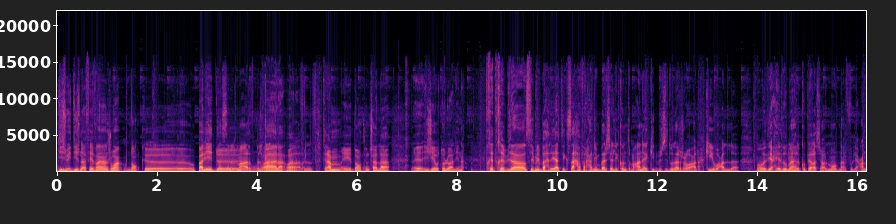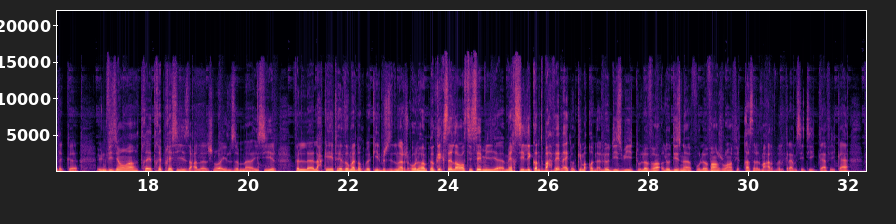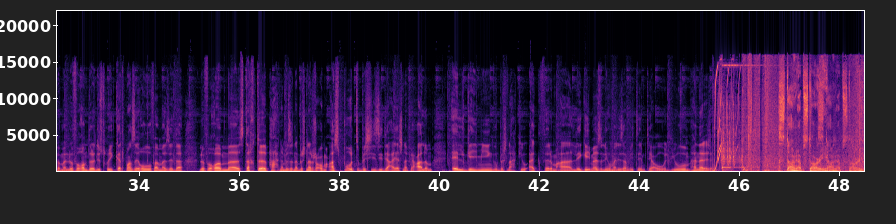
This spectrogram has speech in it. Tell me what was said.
18, 19 et 20 juin, donc euh, au palais de. Voilà, voilà, et donc, Inch'Allah, j'ai eu, Tolu Alina. تخي تخي بيان سيمي البحري يعطيك الصحة فرحانين برشا اللي كنت معنا. أكيد باش نزيدو نرجعوا نحكيو على المواضيع هذوما الكوبيراسيون ألموند نعرفوا اللي عندك اون فيزيون تري تري بريسيز على شنو يلزم يصير في الحكايات هذوما دونك أكيد باش نزيدو نرجعوا لهم. دونك اكسلون سي سيمي ميرسي اللي كنت بحذنا دونك كيما قلنا لو 18 ولو لو 19 ولو 20 جوان في قصر المعرض بالكرام سيتي كافيكا فما لو فوروم دو لاندستري 4.0 فما زاده لو فوروم ستارت اب إحنا مازلنا باش نرجعوا مع سبوت باش يزيد يعيشنا في عالم الجيمنج وباش نحكيو أكثر مع لي جيمرز اللي هما لي زانفيتي نتاعو اليوم. هنا رجع ستارت اب ستوري ستارت اب ستوري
